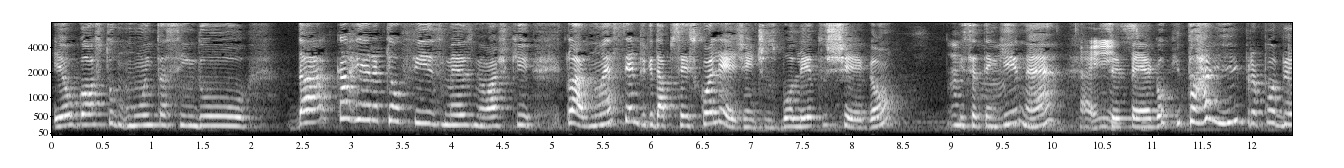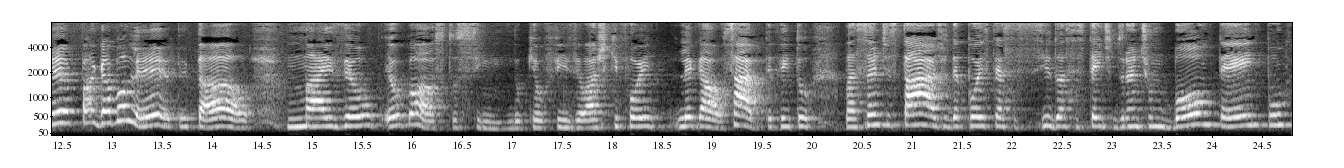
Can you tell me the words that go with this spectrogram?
Eu gosto muito assim do da carreira que eu fiz mesmo. Eu acho que, claro, não é sempre que dá para você escolher, gente. Os boletos chegam uhum. e você tem que, né? É você pega o que tá aí para poder pagar boleto e tal. Mas eu, eu gosto, sim, do que eu fiz. Eu acho que foi legal, sabe? Ter feito bastante estágio, depois ter sido assistente durante um bom tempo.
